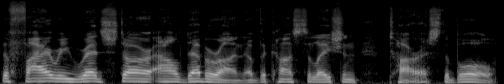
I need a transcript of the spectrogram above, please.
the fiery red star Aldebaran of the constellation Taurus the Bull.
